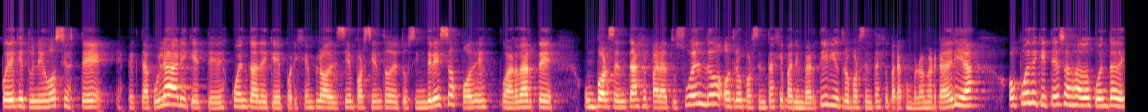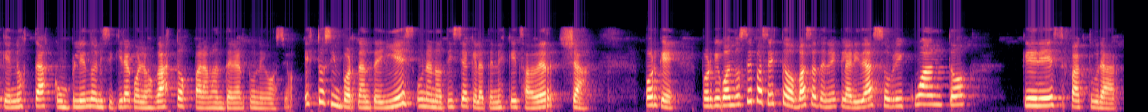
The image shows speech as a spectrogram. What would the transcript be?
Puede que tu negocio esté espectacular y que te des cuenta de que, por ejemplo, del 100% de tus ingresos podés guardarte un porcentaje para tu sueldo, otro porcentaje para invertir y otro porcentaje para comprar mercadería. O puede que te hayas dado cuenta de que no estás cumpliendo ni siquiera con los gastos para mantener tu negocio. Esto es importante y es una noticia que la tenés que saber ya. ¿Por qué? Porque cuando sepas esto vas a tener claridad sobre cuánto querés facturar.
